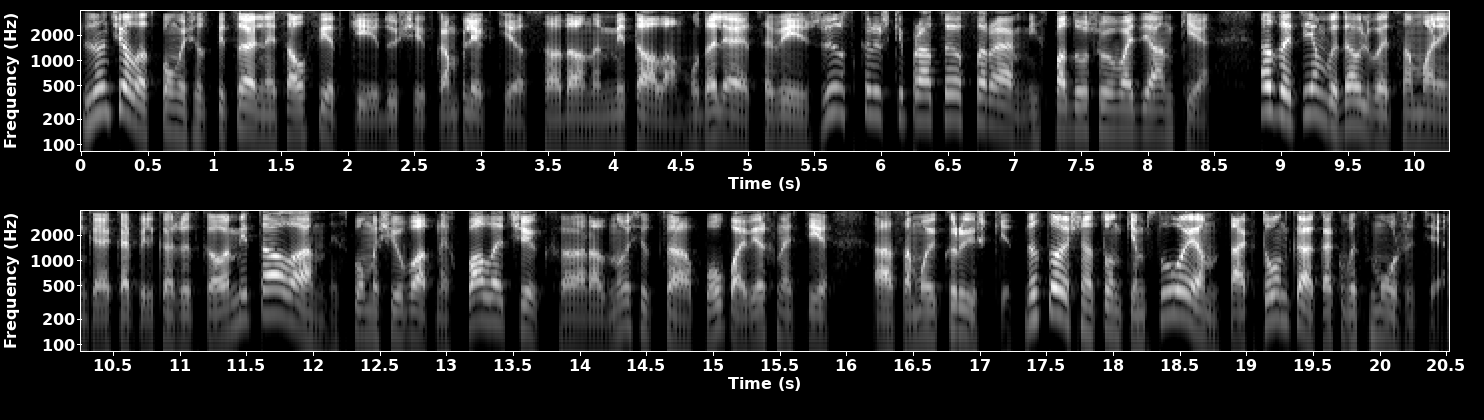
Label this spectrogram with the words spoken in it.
Для начала с помощью специальной салфетки, идущей в комплекте с данным металлом, удаляется весь жир с крышки процессора из подошвы водянки, а затем выдавливается маленькая капелька жидкого металла и с помощью ватных палочек разносится по поверхности а, самой крышки. Достаточно тонким слоем, так тонко, как вы сможете.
